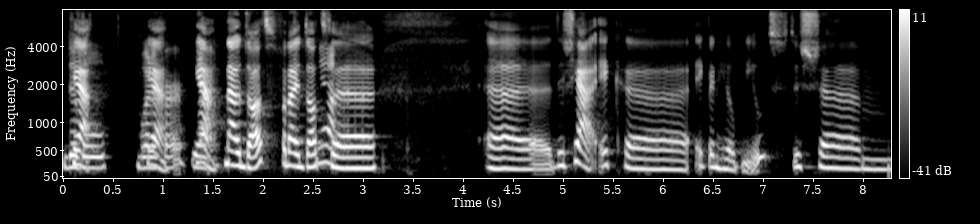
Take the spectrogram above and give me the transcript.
dubbel, whatever. Ja, ja, nou dat, vanuit dat. Ja. eh, eh, dus ja, ik, ik ben heel benieuwd. Dus ehm,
